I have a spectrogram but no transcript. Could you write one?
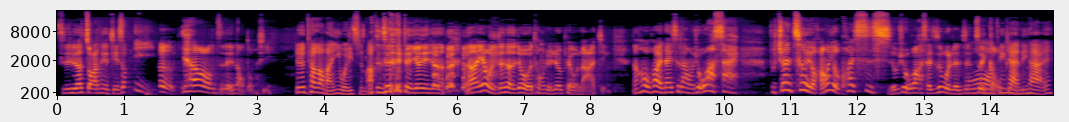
直接就要抓那个节奏，一二跳之类那种东西，就是跳到满意为止嘛。对对对，有点像。然后因为我真的就我的同学就陪我拉筋，然后我后来那一次拉，我就哇塞，我居然测有好像有快四十，我觉得哇塞，这是我人生最高，听起来很厉害。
